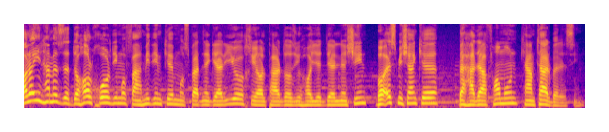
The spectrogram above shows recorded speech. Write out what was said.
حالا این همه ضد حال خوردیم و فهمیدیم که مثبت نگری و خیال پردازی های دلنشین باعث میشن که به هدف هامون کمتر برسیم.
